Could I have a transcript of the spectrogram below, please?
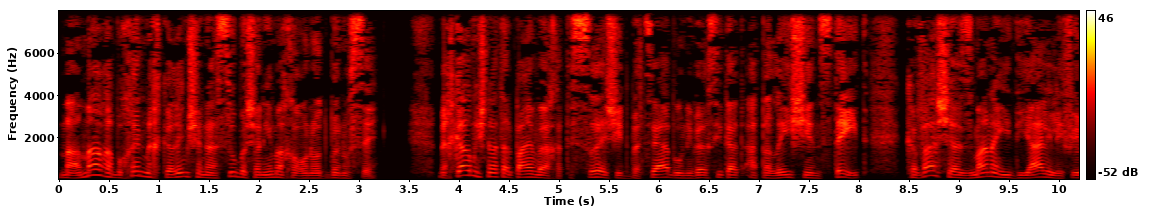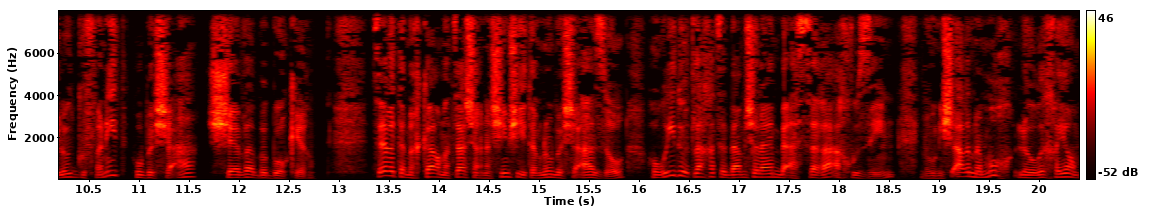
מאמר הבוחן מחקרים שנעשו בשנים האחרונות בנושא. מחקר משנת 2011 שהתבצע באוניברסיטת Appalachian State קבע שהזמן האידיאלי לפעילות גופנית הוא בשעה 7 בבוקר. צוות המחקר מצא שאנשים שהתאמנו בשעה זו הורידו את לחץ הדם שלהם בעשרה אחוזים והוא נשאר נמוך לאורך היום.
